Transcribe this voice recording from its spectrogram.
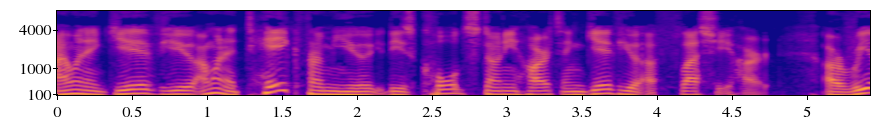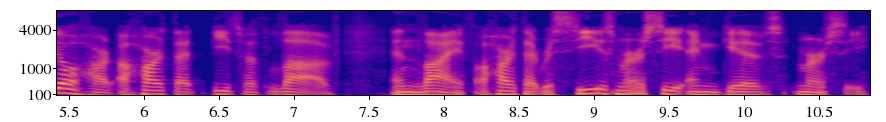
I want to give you, I want to take from you these cold, stony hearts and give you a fleshy heart, a real heart, a heart that beats with love and life, a heart that receives mercy and gives mercy.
